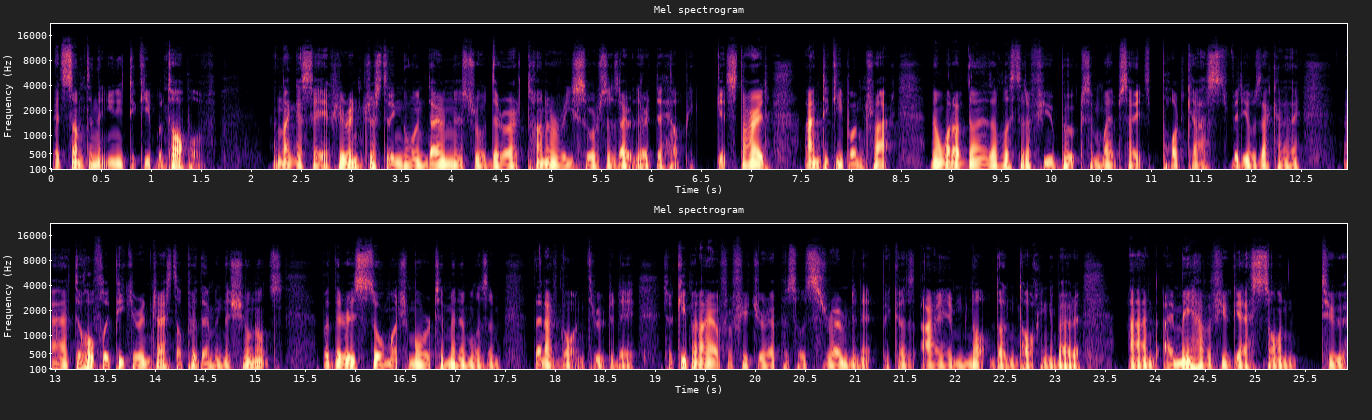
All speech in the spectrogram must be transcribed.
It's something that you need to keep on top of. And like I say, if you're interested in going down this road, there are a ton of resources out there to help you get started and to keep on track. Now, what I've done is I've listed a few books and websites, podcasts, videos, that kind of thing, uh, to hopefully pique your interest. I'll put them in the show notes but there is so much more to minimalism than I've gotten through today. So keep an eye out for future episodes surrounding it because I am not done talking about it. And I may have a few guests on to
